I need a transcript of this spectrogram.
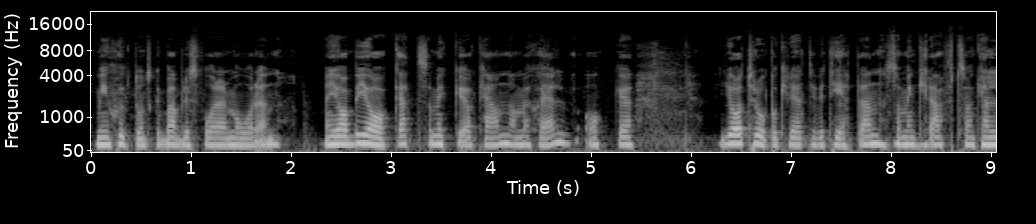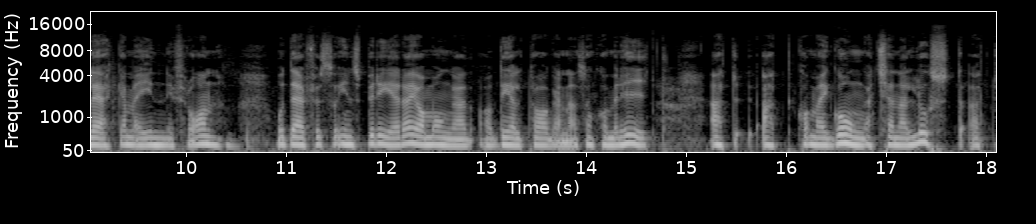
Min sjukdom skulle bara bli svårare med åren. Men jag har bejakat så mycket jag kan av mig själv och eh, jag tror på kreativiteten som en kraft som kan läka mig inifrån. Och därför så inspirerar jag många av deltagarna som kommer hit att, att komma igång, att känna lust, att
